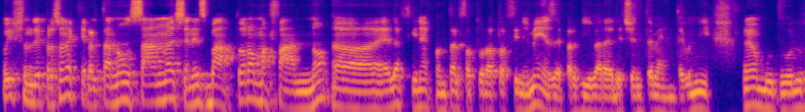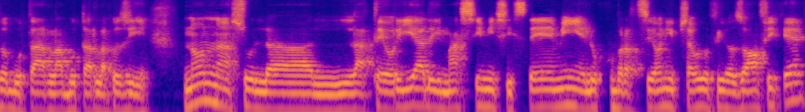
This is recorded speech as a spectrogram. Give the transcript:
poi ci sono delle persone che in realtà non sanno e se ne sbattono, ma fanno uh, e alla fine conta il fatturato a fine mese per vivere decentemente. Quindi noi abbiamo voluto buttarla, buttarla così, non sulla teoria dei massimi sistemi e lucubrazioni pseudofilosofiche,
